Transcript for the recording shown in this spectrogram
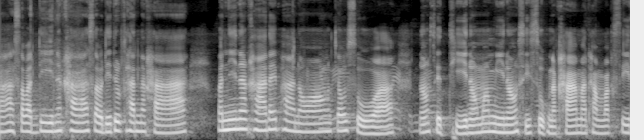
ค่ะ สวัสดีนะคะ สวัสดีทุกท่านนะคะ วันนี้นะคะได้พาน้องเจ้าสัว น้องเศรษฐีน้องมั่งมีน้องสีสุขนะคะ มาทำวัคซีน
